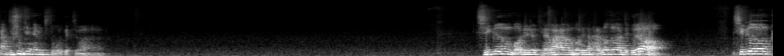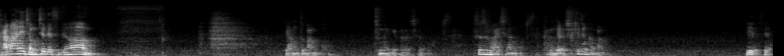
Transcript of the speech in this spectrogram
야 무슨 개념인지도 모르겠지만. 지금 머리를 개발하는 머리가 날라져가지고요. 지금 가만히 정체됐으면 하, 양도 많고 두는 게 없어요. 스스로 할 시간도 없어요. 강제로 시키는 것만. 이해되세요?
